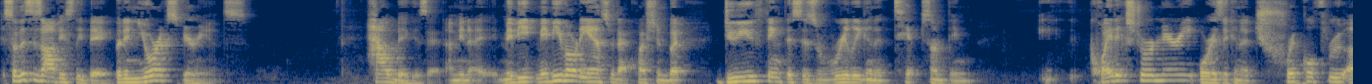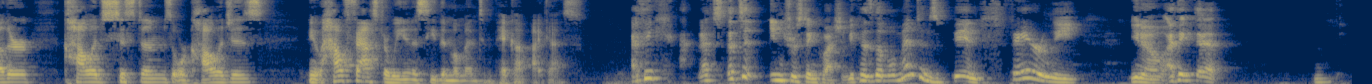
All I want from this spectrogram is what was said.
So this is obviously big, but in your experience, how big is it? I mean, maybe maybe you've already answered that question, but do you think this is really going to tip something quite extraordinary, or is it going to trickle through other college systems or colleges? You know, how fast are we going to see the momentum pick up? I guess. I think that's that's an interesting question because the momentum's been fairly you know, I think that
